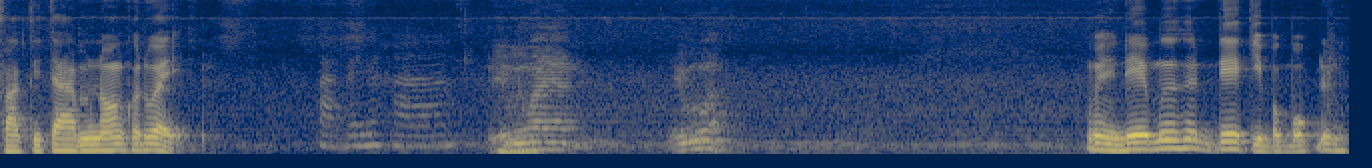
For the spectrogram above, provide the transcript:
ฝากติดตามน้องเขาด้วย ฝากด้วยนะคะ เอ็มมือมายังเอ็มมือมาเว้ยเดมือคือเดกี่บกบกด้วยนี่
